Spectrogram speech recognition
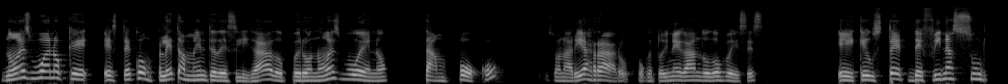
No es bueno que esté completamente desligado, pero no es bueno tampoco, sonaría raro porque estoy negando dos veces, eh, que usted defina su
